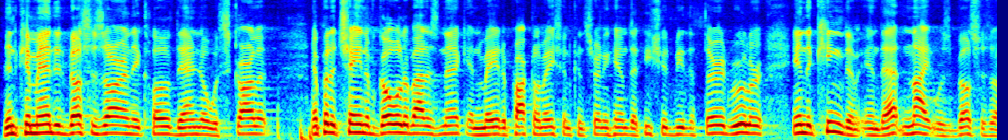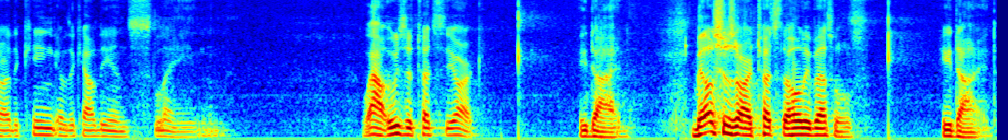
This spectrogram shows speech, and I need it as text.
Then commanded Belshazzar, and they clothed Daniel with scarlet and put a chain of gold about his neck and made a proclamation concerning him that he should be the third ruler in the kingdom. And that night was Belshazzar, the king of the Chaldeans, slain. Wow, Uzzah touched the ark. He died. Belshazzar touched the holy vessels. He died.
